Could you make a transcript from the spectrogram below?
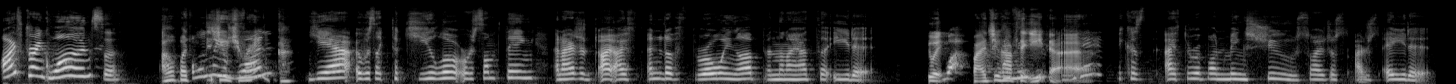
I've drank once. Oh, but Only did you one? drink? Yeah, it was like tequila or something, and I had to, I, I ended up throwing up, and then I had to eat it Wait, What? why'd you have to made you eat it? because I threw up on Ming's shoes, so I just I just ate it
